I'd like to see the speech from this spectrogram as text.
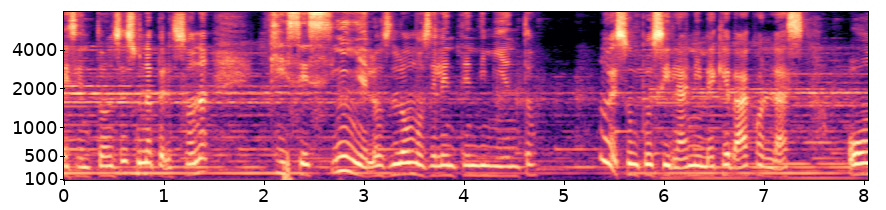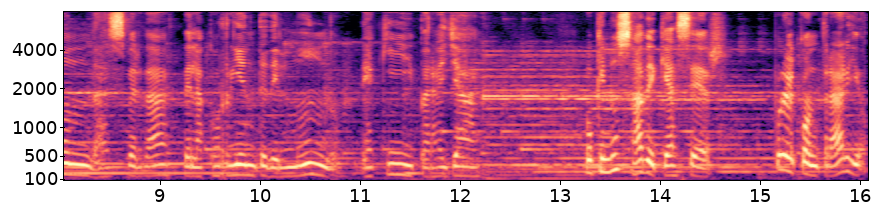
Es entonces una persona que se ciñe los lomos del entendimiento. No es un pusilánime que va con las ondas, ¿verdad?, de la corriente del mundo, de aquí para allá, o que no sabe qué hacer por el contrario,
